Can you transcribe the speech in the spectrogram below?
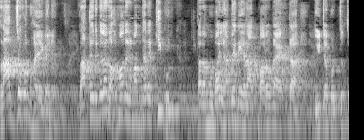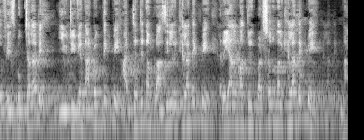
রাত যখন হয়ে গেল, রাতের বেলা রহমানের মান্ধারা কি করবে? তারা মোবাইল হাতে নিয়ে রাত বারোটা, একটা, দুইটা পর্যন্ত ফেসবুক চালাবে ইউটিউবে নাটক দেখবে, আর্জেন্টিনা, ব্রাজিলের খেলা দেখবে, রিয়াল মাদ্রিদ, বার্সেলোনার খেলা দেখবে? না।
